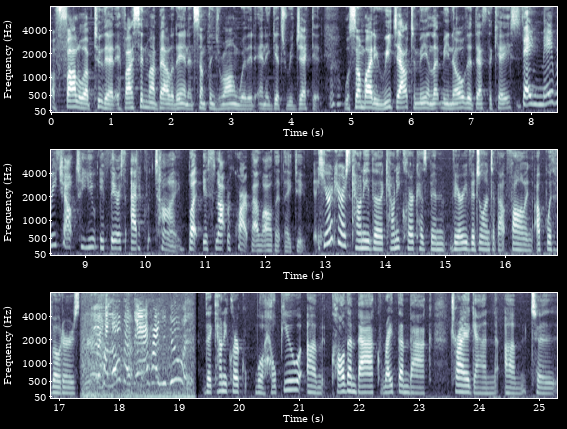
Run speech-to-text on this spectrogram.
A follow up to that if I send my ballot in and something's wrong with it and it gets rejected, mm-hmm. will somebody reach out to me and let me know that that's the case? They may reach out to you if there's adequate time, but it's not required by law that they do. Here in Harris County, the county clerk has been very vigilant about following up with voters. Hello there, Dad. How you doing? The county clerk will help you um, call them back, write them back, try again um, to,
